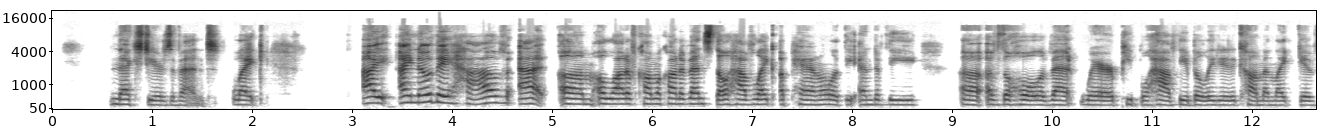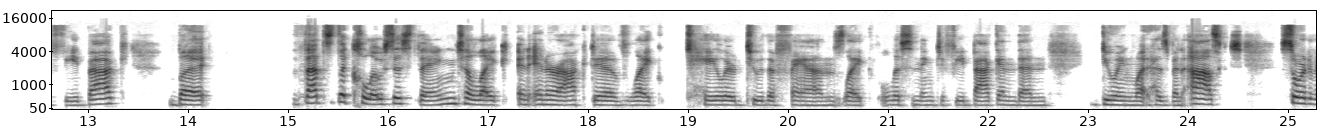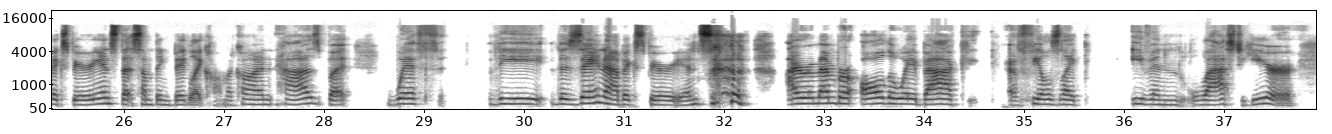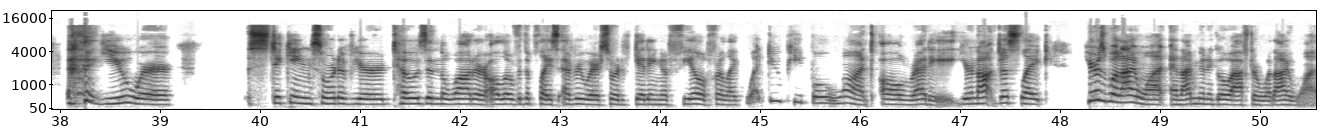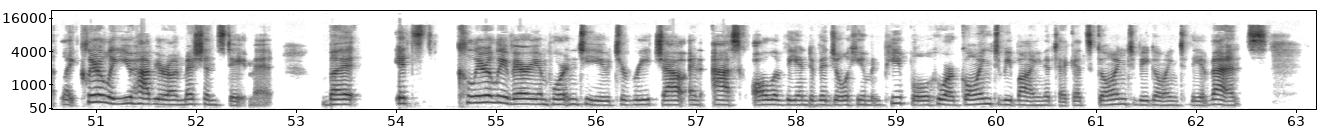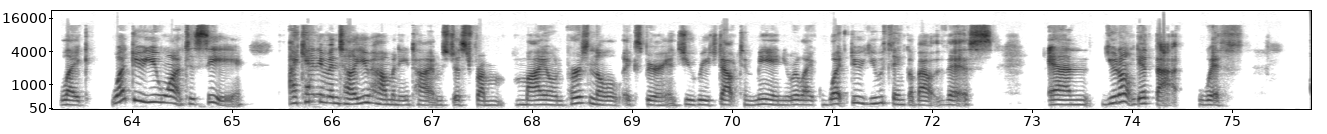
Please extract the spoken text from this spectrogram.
next year's event? Like i i know they have at um a lot of comic-con events they'll have like a panel at the end of the uh, of the whole event where people have the ability to come and like give feedback but that's the closest thing to like an interactive like tailored to the fans like listening to feedback and then doing what has been asked sort of experience that something big like comic-con has. But with the the zainab experience i remember all the way back feels like even last year you were sticking sort of your toes in the water all over the place everywhere sort of getting a feel for like what do people want already? You're not just like here's what i want and i'm going to go after what i want. Like clearly you have your own mission statement but it's clearly very important to you to reach out and ask all of the individual human people who are going to be buying the tickets going to be going to the events like what do you want to see i can't even tell you how many times just from my own personal experience you reached out to me and you were like what do you think about this and you don't get that with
